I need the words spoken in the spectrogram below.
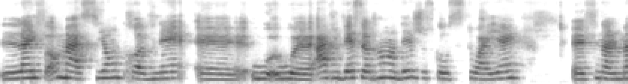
l'information provenait euh, ou, euh, arrivait, se rendait jusqu'aux citoyens euh, finalement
